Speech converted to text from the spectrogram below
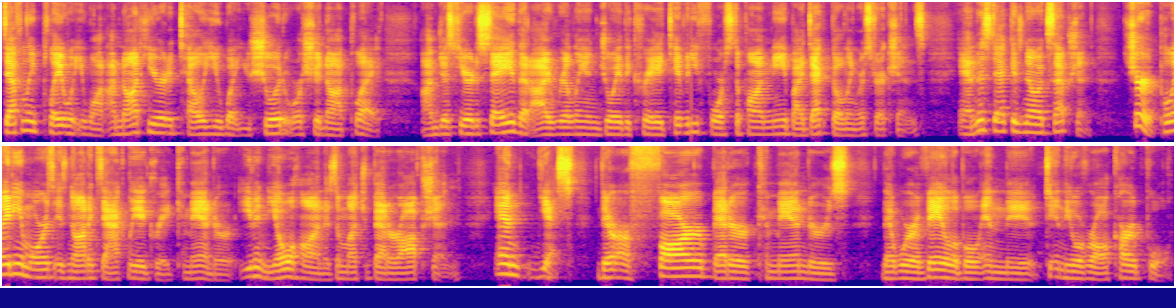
definitely play what you want. I'm not here to tell you what you should or should not play. I'm just here to say that I really enjoy the creativity forced upon me by deck building restrictions. And this deck is no exception. Sure, Palladia Mors is not exactly a great commander. Even Johan is a much better option. And yes, there are far better commanders that were available in the in the overall card pool.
